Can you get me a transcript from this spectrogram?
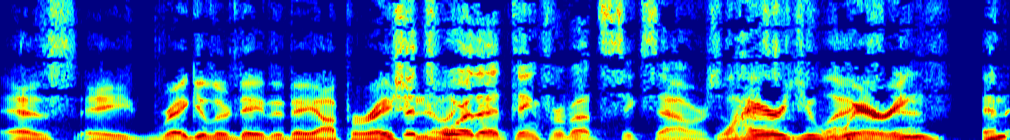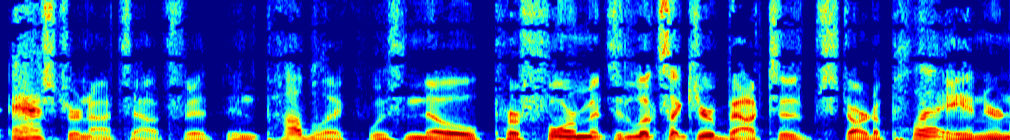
as a regular day to day operation. Fitz You're wore like, that thing for about six hours. Why are you wearing an astronaut's outfit in public with no performance? It looks like you're about to start a play, and you're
